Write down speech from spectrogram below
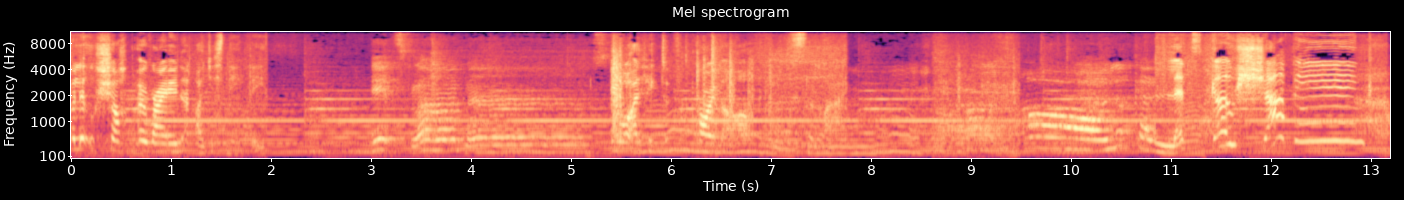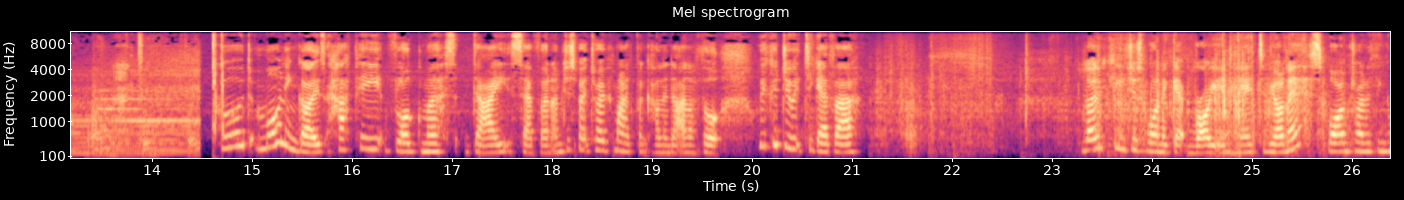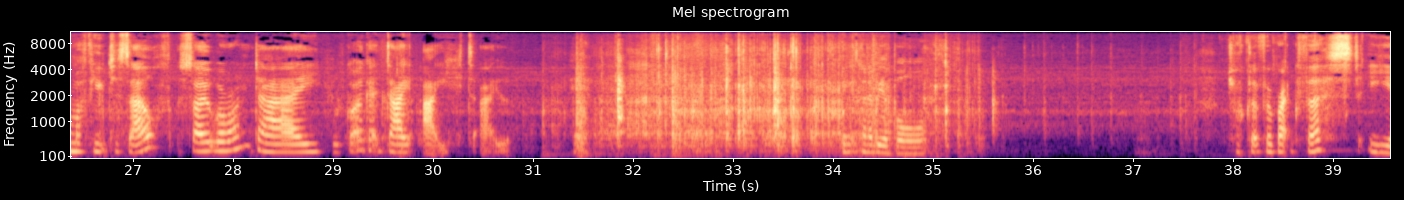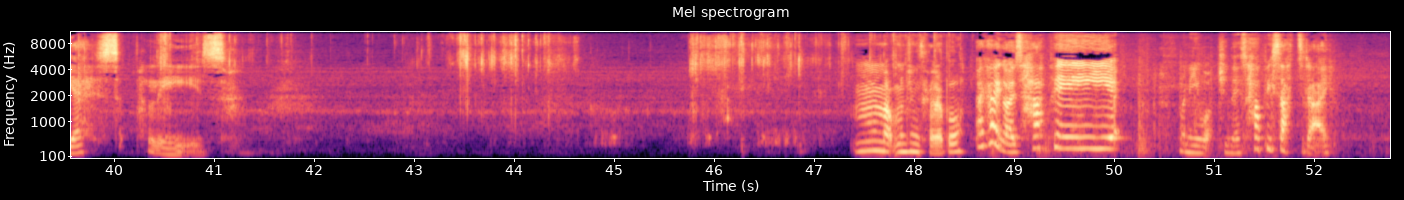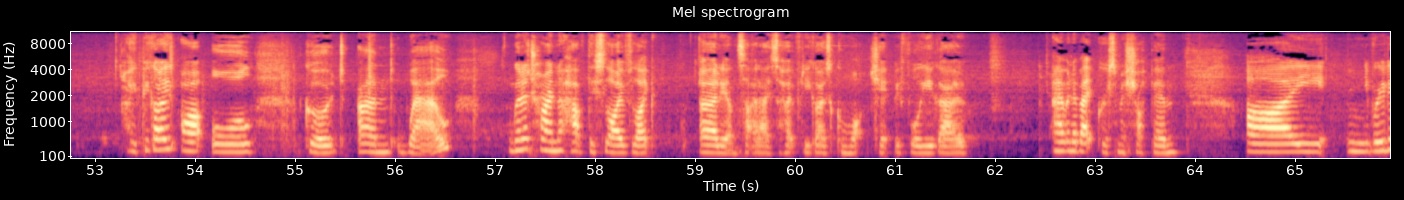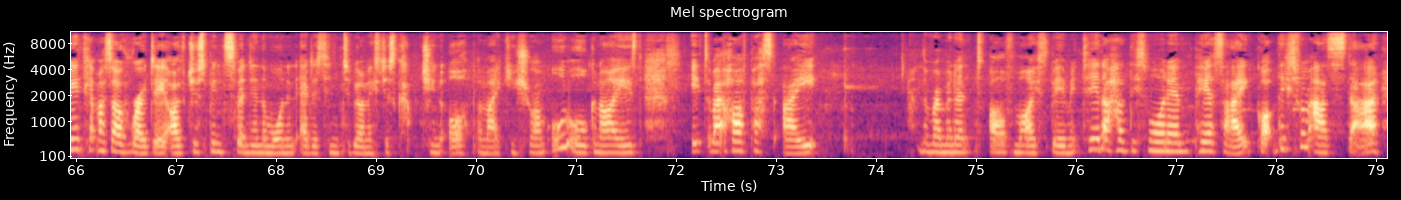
have a little shop around. I just need these. It's Vlogmas. What I picked up from Primark. Oh, look at Let's go shopping! Good morning guys, happy Vlogmas day 7. I'm just about to open my advent calendar and I thought we could do it together. Loki just want to get right in here to be honest while I'm trying to think of my future self. So we're on day, we've got to get day 8 out here. I think it's going to be a ball. Chocolate for breakfast? Yes, please. Mmm, that one's incredible. Okay guys, happy, when are you watching this? Happy Saturday. Hope you guys are all good and well. I'm going to try and have this live like early on Saturday, so hopefully you guys can watch it before you go out and about Christmas shopping. I really need to get myself ready. I've just been spending the morning editing, to be honest, just catching up and making sure I'm all organised. It's about half past eight. The remnant of my spearmint tea that I had this morning, PSA. Got this from Asda.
